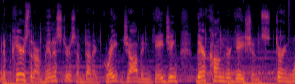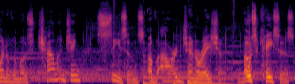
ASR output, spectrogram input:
It appears that our ministers have done a great job engaging their congregations during one of the most challenging seasons of our generation. In most cases,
